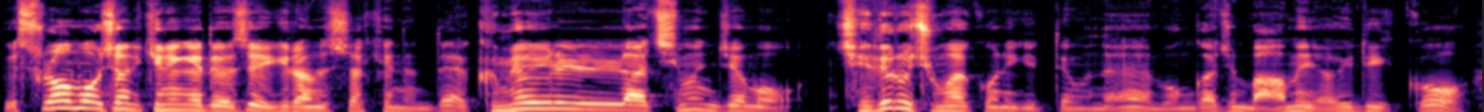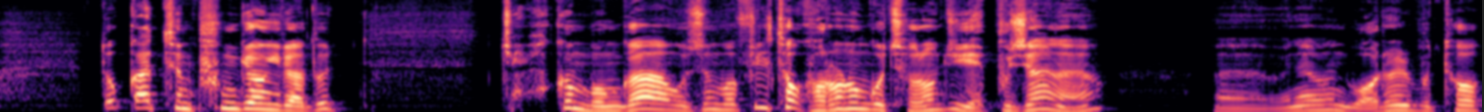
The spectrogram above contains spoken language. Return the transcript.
그 슬로우 모션 기능에 대해서 얘기를 하면서 시작했는데 금요일 아침은 이제 뭐 제대로 주말권이기 때문에 뭔가 좀 마음의 여유도 있고 똑같은 풍경이라도 조금 뭔가 무슨 뭐 필터 걸어놓은 것처럼 좀 예쁘지 않아요? 예, 왜냐하면 월요일부터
